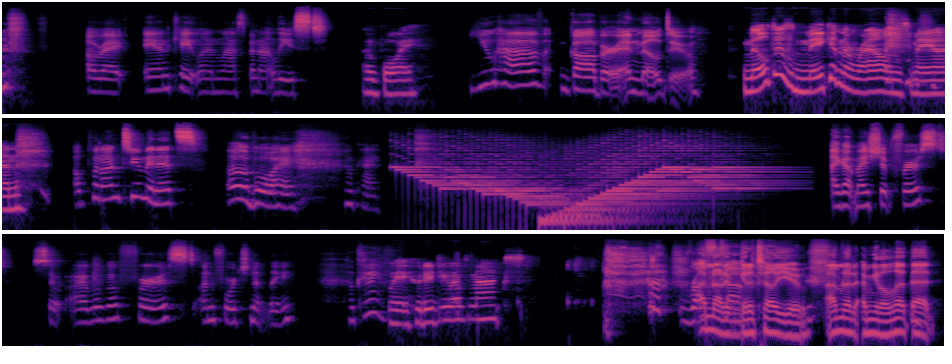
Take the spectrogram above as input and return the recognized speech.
All right. And Caitlin, last but not least, oh, boy. you have Gobber and Mildew. Mildew's making the rounds, man. I'll put on two minutes. Oh boy. Okay. I got my ship first, so I will go first, unfortunately. Okay. Wait, who did you have, Max? Rough I'm not even gonna tell you. I'm not. I'm gonna let that.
